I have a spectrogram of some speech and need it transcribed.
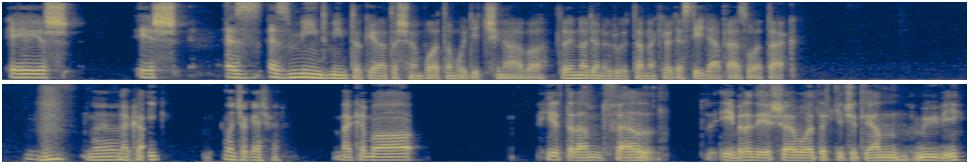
és, és ez, ez mind-mind tökéletesen volt amúgy így csinálva. Tehát én nagyon örültem neki, hogy ezt így ábrázolták. Nekem... Mondd csak, Esmer. nekem a hirtelen felébredése volt egy kicsit ilyen művi,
